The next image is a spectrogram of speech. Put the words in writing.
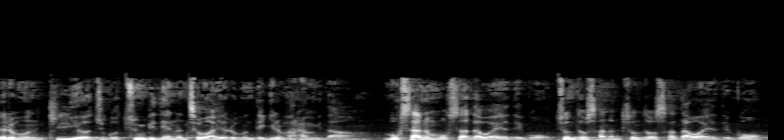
여러분 길려주고 준비되는 저와 여러분 되기를 바랍니다. 목사는 목사다워야 되고 전도사는 전도사다워야 되고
